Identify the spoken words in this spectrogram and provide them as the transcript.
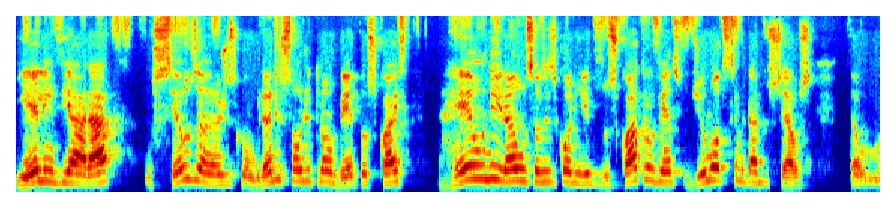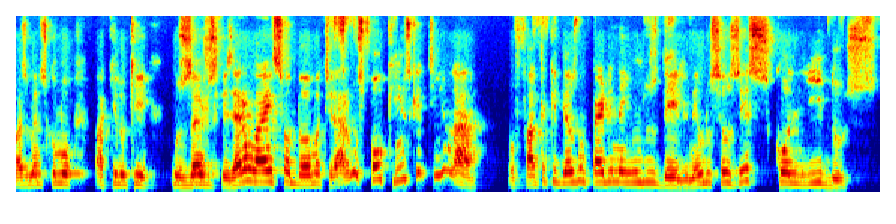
E ele enviará os seus anjos com um grande som de trombeta, os quais reunirão os seus escolhidos, os quatro ventos de uma outra extremidade dos céus. Então, mais ou menos como aquilo que os anjos fizeram lá em Sodoma, tiraram os pouquinhos que tinham lá. O fato é que Deus não perde nenhum dos dele, nenhum dos seus escolhidos.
